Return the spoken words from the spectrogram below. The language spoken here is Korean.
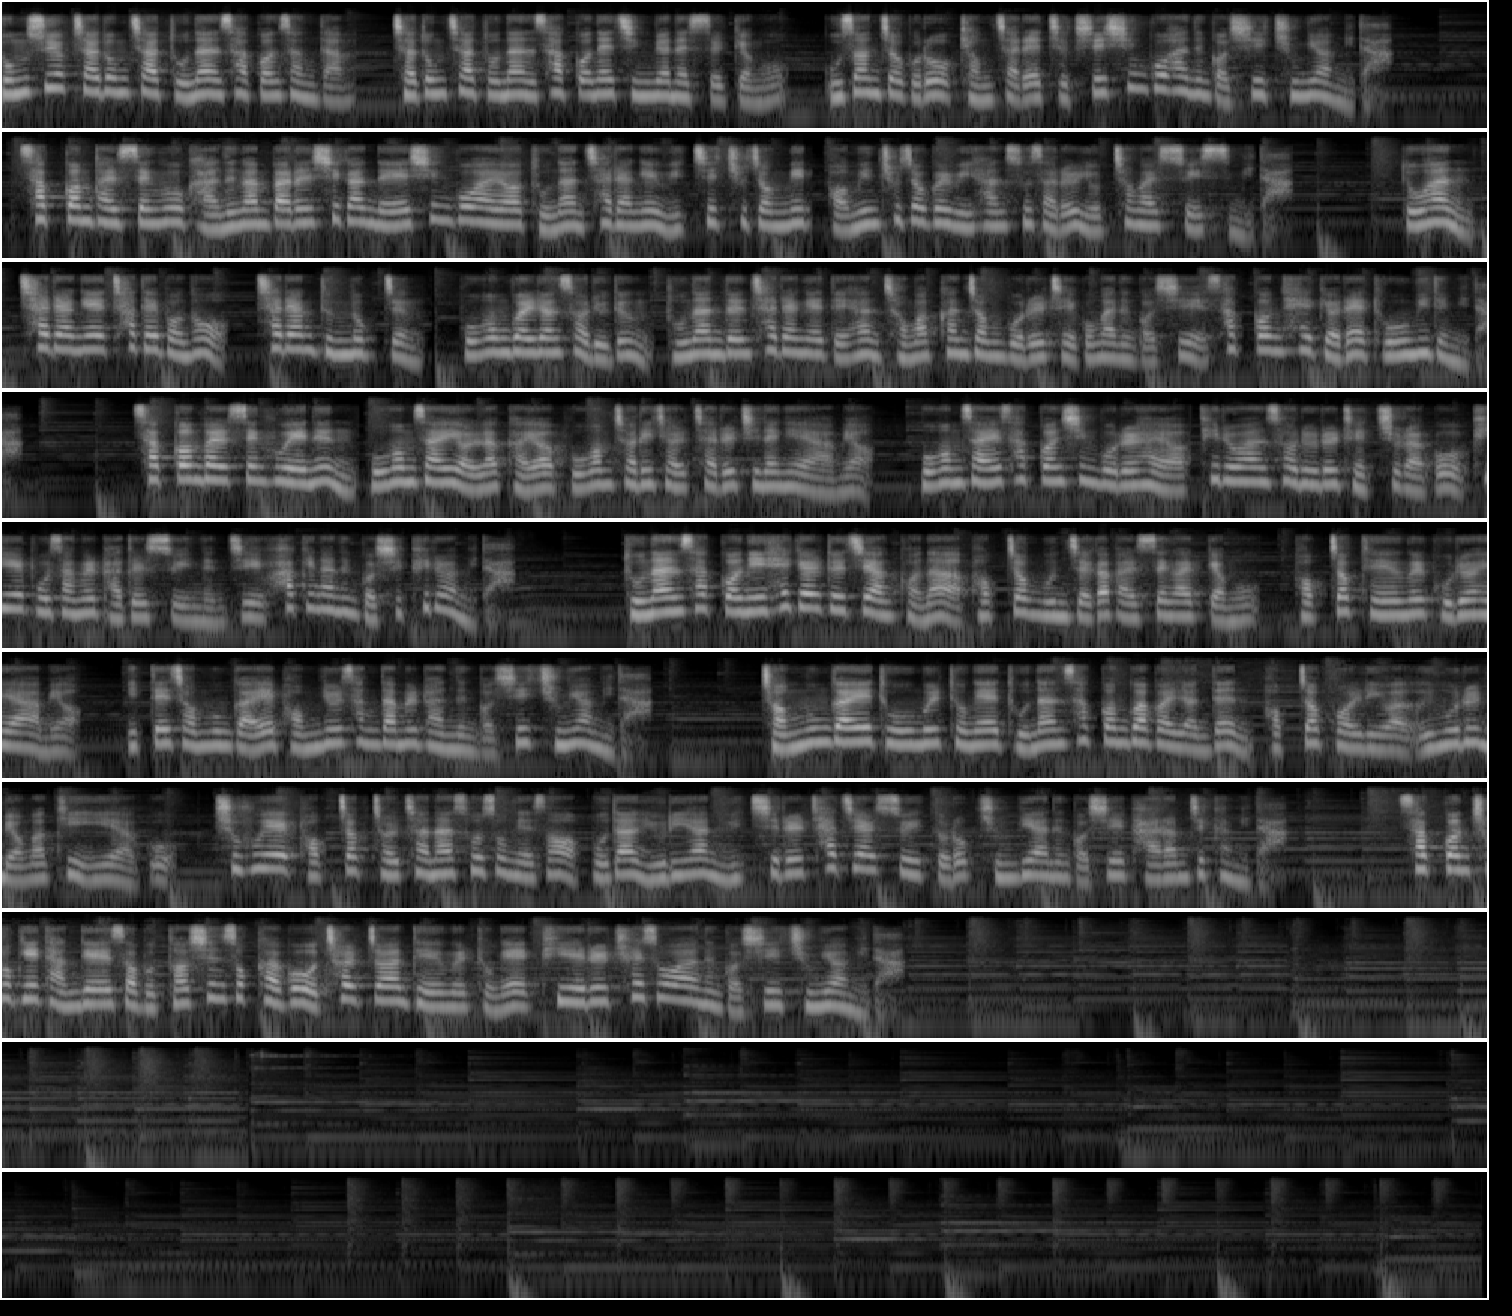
동수역 자동차 도난 사건 상담, 자동차 도난 사건에 직면했을 경우 우선적으로 경찰에 즉시 신고하는 것이 중요합니다. 사건 발생 후 가능한 빠른 시간 내에 신고하여 도난 차량의 위치 추적 및 범인 추적을 위한 수사를 요청할 수 있습니다. 또한 차량의 차대 번호, 차량 등록증, 보험 관련 서류 등 도난된 차량에 대한 정확한 정보를 제공하는 것이 사건 해결에 도움이 됩니다. 사건 발생 후에는 보험사에 연락하여 보험 처리 절차를 진행해야 하며 보험사에 사건 신고를 하여 필요한 서류를 제출하고 피해 보상을 받을 수 있는지 확인하는 것이 필요합니다. 도난 사건이 해결되지 않거나 법적 문제가 발생할 경우 법적 대응을 고려해야 하며 이때 전문가의 법률 상담을 받는 것이 중요합니다. 전문가의 도움을 통해 도난 사건과 관련된 법적 권리와 의무를 명확히 이해하고 추후에 법적 절차나 소송에서 보다 유리한 위치를 차지할 수 있도록 준비하는 것이 바람직합니다. 사건 초기 단계에서부터 신속하고 철저한 대응을 통해 피해를 최소화하는 것이 중요합니다.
